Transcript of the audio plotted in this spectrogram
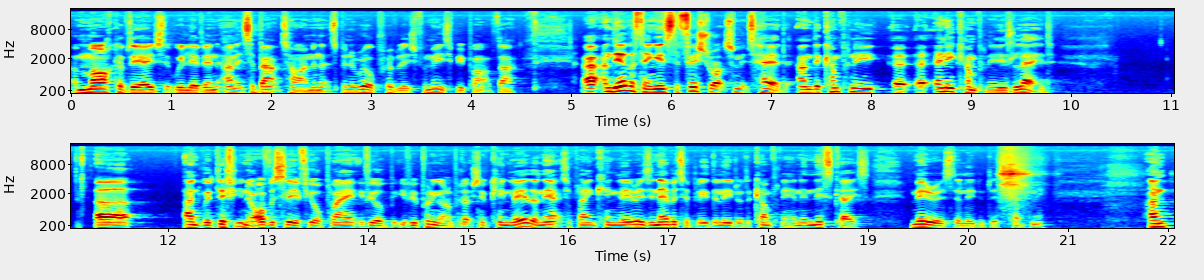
a mark of the age that we live in, and it's about time, and that's been a real privilege for me to be part of that. Uh, and the other thing is the fish rots from its head, and the company, uh, uh any company is led, uh, and with you know, obviously, if you're playing, if you're if you're putting on a production of King Lear, then the actor playing King Lear is inevitably the leader of the company, and in this case, Meera is the leader of this company. And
